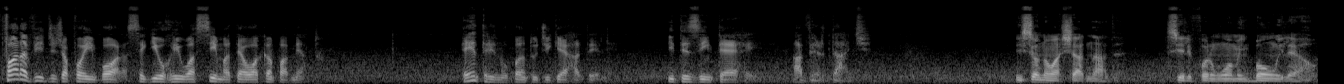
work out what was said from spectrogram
Faravid já foi embora, seguiu o rio acima até o acampamento. Entre no bando de guerra dele e desenterre a verdade. E se eu não achar nada? Se ele for um homem bom e leal?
